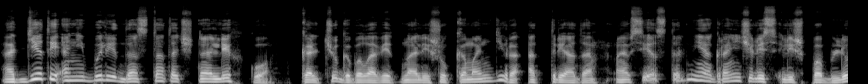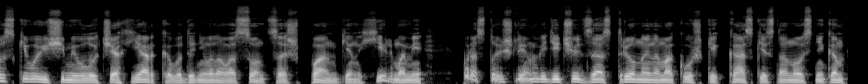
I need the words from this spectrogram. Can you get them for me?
Одеты они были достаточно легко. Кольчуга была видна лишь у командира отряда, а все остальные ограничились лишь поблескивающими в лучах яркого дневного солнца шпангенхельмами, простой шлем в виде чуть заостренной на макушке каски с наносником,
